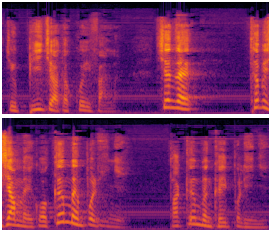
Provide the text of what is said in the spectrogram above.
就比较的规范了。现在特别像美国根本不理你。他根本可以不理你，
